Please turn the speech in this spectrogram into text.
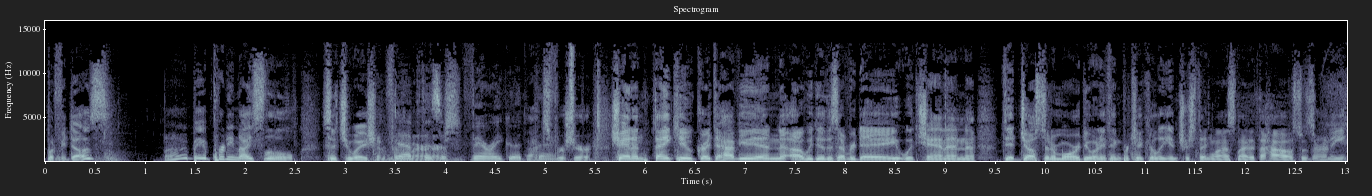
But if he does, that would be a pretty nice little situation for the Depth Mariners. is a very good thing. That's thing. for sure. Shannon, thank you. Great to have you in. Uh, we do this every day with Shannon. Did Justin or Moore do anything particularly interesting last night at the house? Was there any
